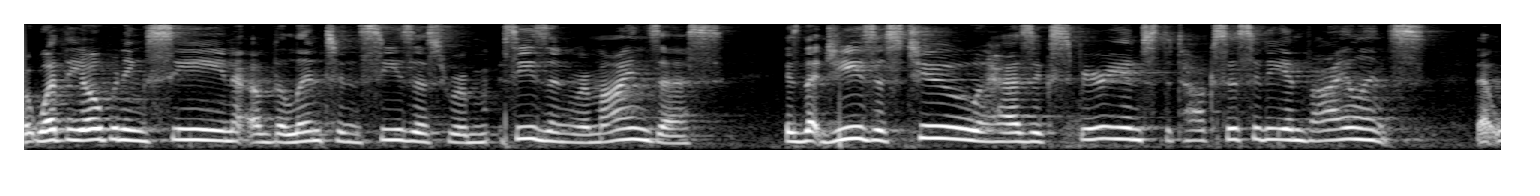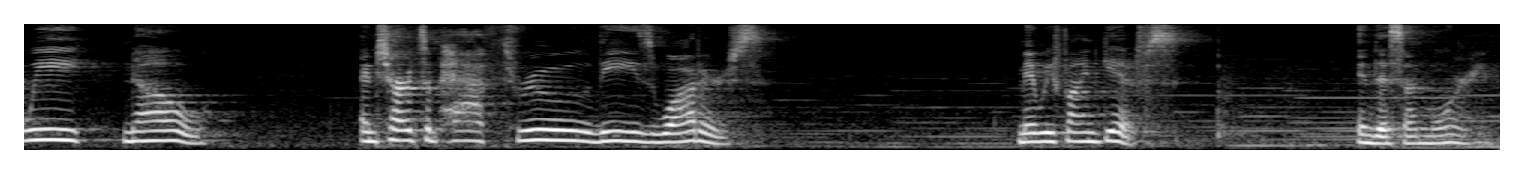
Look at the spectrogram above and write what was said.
But what the opening scene of the Lenten season reminds us is that Jesus too has experienced the toxicity and violence that we know and charts a path through these waters. May we find gifts in this unmooring.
